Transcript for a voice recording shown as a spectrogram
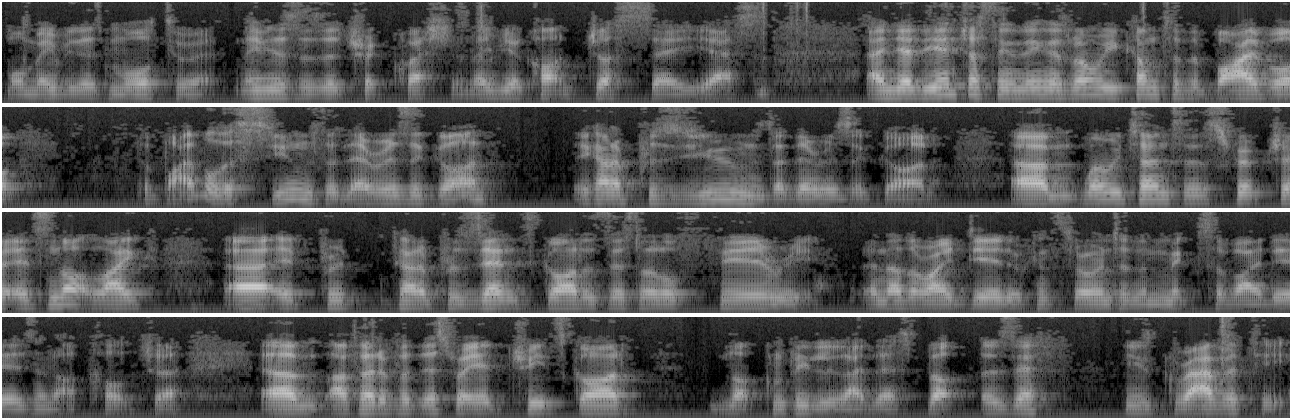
well, maybe there's more to it. Maybe this is a trick question. Maybe you can't just say yes. And yet the interesting thing is when we come to the Bible, the Bible assumes that there is a God. It kind of presumes that there is a God. Um, when we turn to the scripture, it's not like uh, it pre- kind of presents God as this little theory, another idea that we can throw into the mix of ideas in our culture. Um, I've heard it put this way it treats God not completely like this, but as if he's gravity,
